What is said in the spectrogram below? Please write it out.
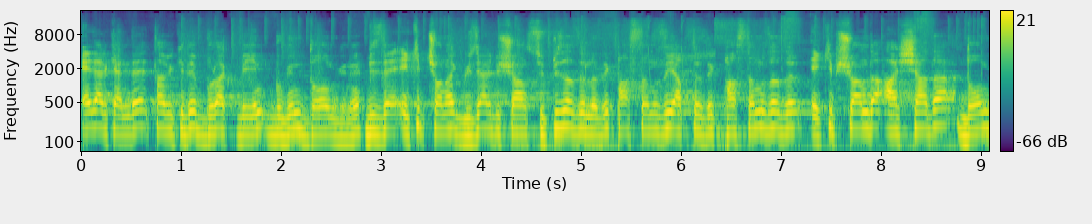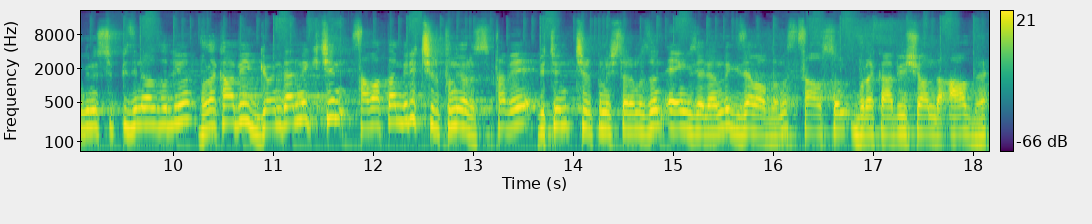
Ederken de tabii ki de Burak Bey'in bugün doğum günü. Biz de ekip çona güzel bir şu an sürpriz hazırladık. Pastamızı yaptırdık. Pastamız hazır. Ekip şu anda aşağıda doğum günü sürprizini hazırlıyor. Burak abiyi göndermek için sabahtan beri çırpınıyoruz. Tabii bütün çırpınışlarımızın en güzel yanında Gizem ablamız. Sağ olsun Burak abiyi şu anda aldı.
